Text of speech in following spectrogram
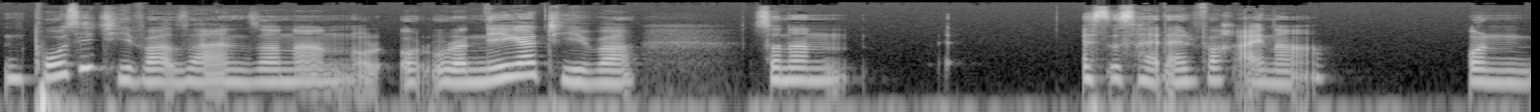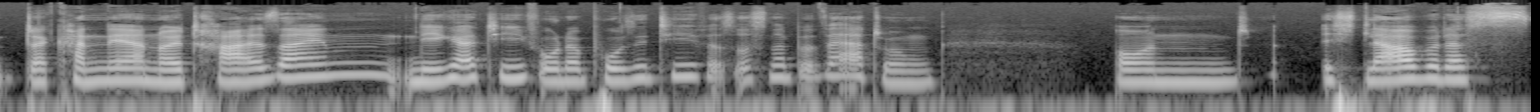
ein positiver sein, sondern oder, oder negativer, sondern es ist halt einfach einer. Und da kann der neutral sein, negativ oder positiv, es ist eine Bewertung. Und ich glaube, dass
